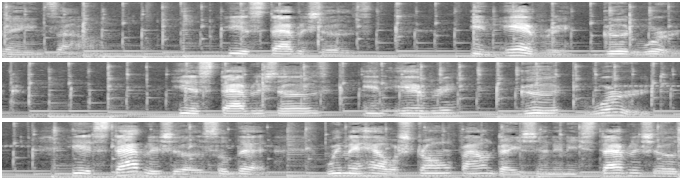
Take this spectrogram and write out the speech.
things out. He establishes in every good work. He establishes in every good word. He established us so that we may have a strong foundation and establish us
